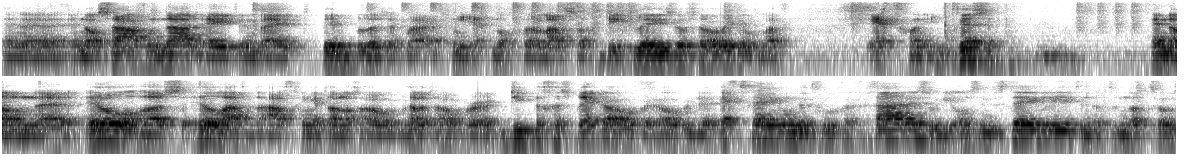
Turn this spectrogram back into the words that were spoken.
En, uh, en dan s'avonds na het eten en bij het pimpelen, zeg maar, ging je echt nog uh, laatst een gedicht lezen of zo, weet je wel. Echt gewoon interesse. En dan uh, heel, heel laat op de avond ging het dan nog over, wel eens over diepe gesprekken, over, over de echtscheiding, hoe dat vroeger gegaan is, hoe die ons in de steek liet en dat en dat zo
